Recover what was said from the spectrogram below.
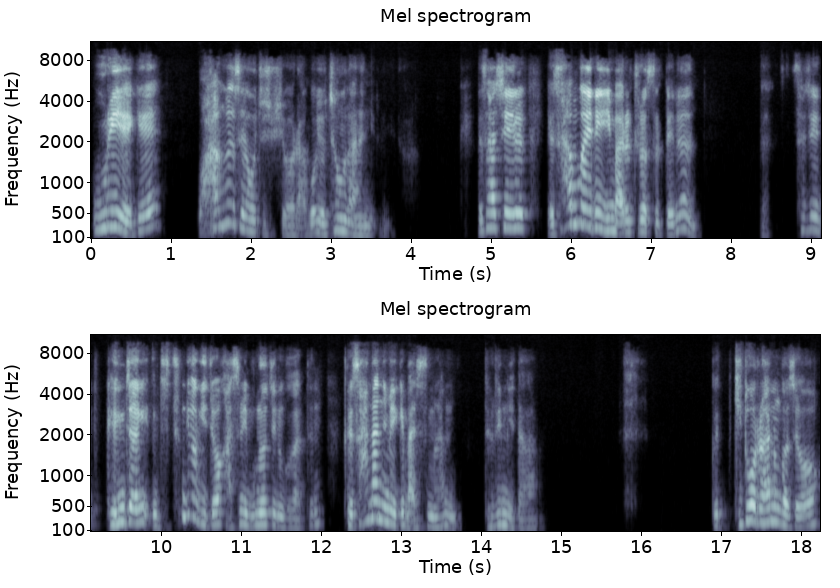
우리에게 왕을 세워주십시오라고 요청을 하는 일입니다. 사실 사무엘이 이 말을 들었을 때는 사실 굉장히 충격이죠. 가슴이 무너지는 것 같은. 그래서 하나님에게 말씀을 한, 드립니다. 그 기도를 하는 거죠.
